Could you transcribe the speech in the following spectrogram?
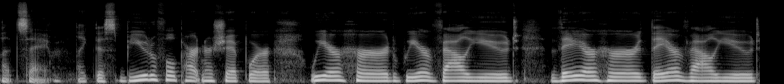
let's say, like this beautiful partnership where we are heard, we are valued, they are heard, they are valued,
